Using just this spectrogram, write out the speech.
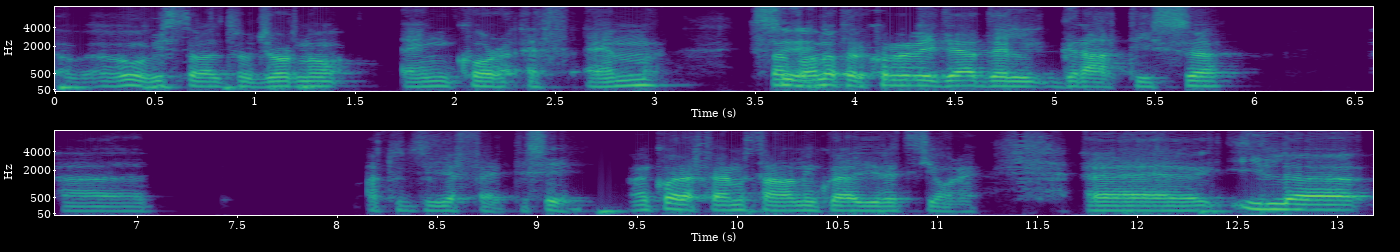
avevo visto l'altro giorno Anchor FM, stanno sì. provando a percorrere l'idea del gratis uh, a tutti gli effetti, sì. Ancora FM sta andando in quella direzione. Eh, il,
